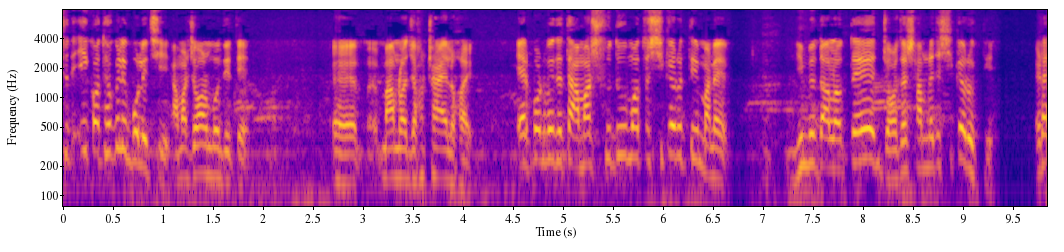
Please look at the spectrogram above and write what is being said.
শুধু এই কথাগুলি বলেছি আমার জন্মদিতে মামলা যখন ট্রায়াল হয়। এর পরবর্তীতে আমার শুধুমাত্র স্বীকারোক্তি মানে নিম্ন আদালতে জজের সামনে যে স্বীকারোক্তি, এটা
